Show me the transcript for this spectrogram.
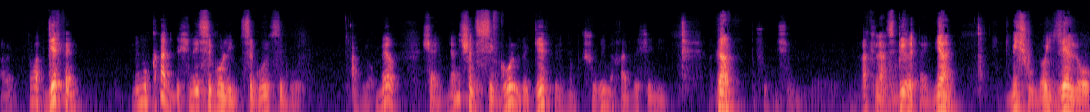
זאת אומרת, גפן ממוקד בשני סגולים, סגול סגול. אבל הוא אומר שהעניין של סגול וגפן הם קשורים אחד בשני. אגב, פשוט בשביל רק להסביר את העניין, מישהו לא יהיה לו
